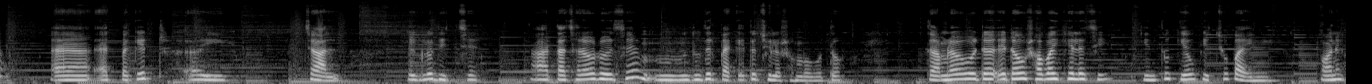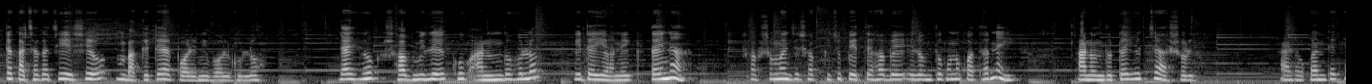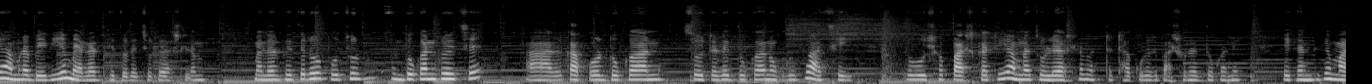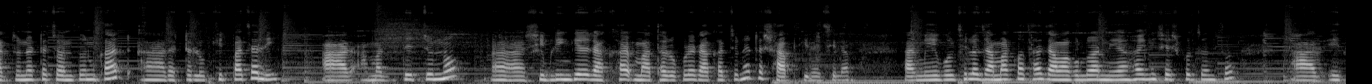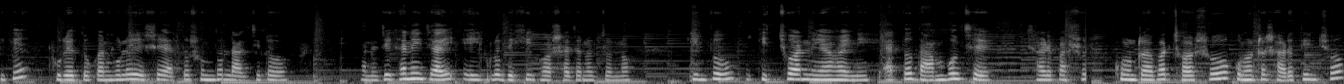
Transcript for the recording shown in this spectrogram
এক প্যাকেট, এই, চাল এগুলো দিচ্ছে। আর তাছাড়াও রয়েছে দুধের প্যাকেটও ছিল সম্ভবত। তো আমরাও এটা, এটাও সবাই খেলেছি, কিন্তু কেউ কিচ্ছু পাইনি অনেকটা কাছাকাছি এসেও বাকেটে আর পড়েনি বলগুলো। যাই হোক, সব মিলে খুব আনন্দ হলো, এটাই অনেক, তাই না? সবসময় যে সব কিছু পেতে হবে এরকম তো কোনো কথা নেই। আনন্দটাই হচ্ছে আসল। আর ওখান থেকে আমরা বেরিয়ে মেলার ভেতরে চলে আসলাম। মেলার ভেতরেও প্রচুর দোকান রয়েছে, আর কাপড় দোকান, সোয়েটারের দোকান, ওগুলো তো আছেই। তো ওই সব পাশ কাটিয়ে আমরা চলে আসলাম একটা ঠাকুরের বাসনের দোকানে। এখান থেকে মার জন্য একটা চন্দন কাঠ আর একটা লক্ষ্মীর পাঁচালি আর আমাদের জন্য শিবলিঙ্গের রাখার মাথার উপরে রাখার জন্য একটা সাপ কিনেছিলাম। আর মেয়ে বলছিল, জামার কথা, জামাগুলো আর নেওয়া হয়নি শেষ পর্যন্ত। আর এদিকে ফুলের দোকানগুলো এসে এত সুন্দর লাগছিল। মানে যেখানেই যাই, এইগুলো দেখি ঘর সাজানোর জন্য। কিন্তু কিচ্ছু আর নেওয়া হয়নি। এত দাম বলছে, সাড়ে পাঁচশো কোনোটা আবার ছশো, কোনোটা সাড়ে তিনশো,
